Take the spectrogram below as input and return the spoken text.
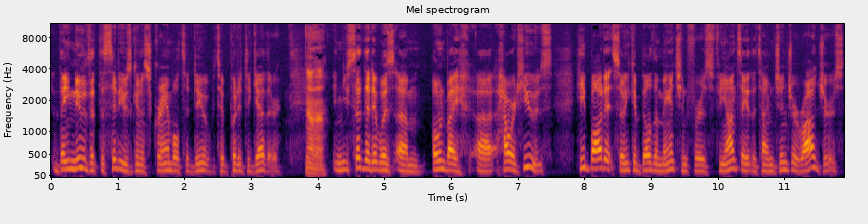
they knew that the city was going to scramble to do to put it together. Uh-huh. And you said that it was um, owned by uh, Howard Hughes. He bought it so he could build a mansion for his fiancee at the time, Ginger Rogers.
